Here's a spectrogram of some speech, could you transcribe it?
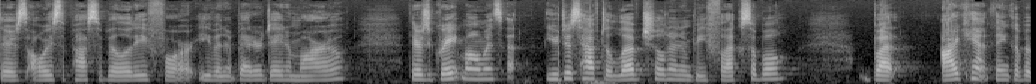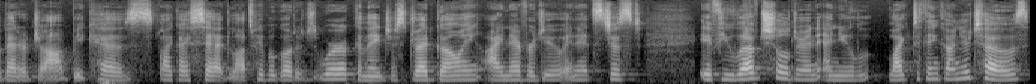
There's always the possibility for even a better day tomorrow. There's great moments. You just have to love children and be flexible. But I can't think of a better job because, like I said, lots of people go to work and they just dread going. I never do. And it's just, if you love children and you like to think on your toes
